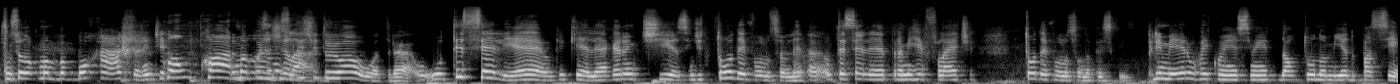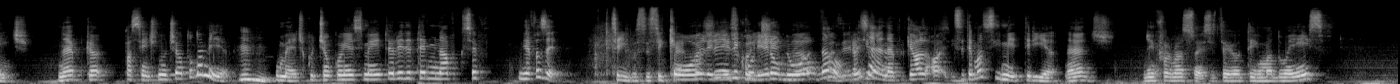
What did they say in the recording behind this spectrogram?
funcionou como uma borracha. A gente Concordo, uma coisa Angela. não substituiu a outra. O, o TCLE o que que é? Ele é a garantia assim de toda a evolução. O TCLE para mim reflete toda a evolução da pesquisa. Primeiro o reconhecimento da autonomia do paciente né porque o paciente não tinha autonomia Uhum. o médico tinha o conhecimento, ele determinava o que você ia fazer. Sim, você sequer Hoje ele escolher continua. ou não, fazer pois é, né? Porque olha, olha, você tem uma simetria, né, de, de informações. Então, eu tenho uma doença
